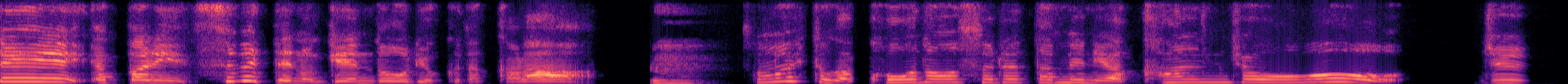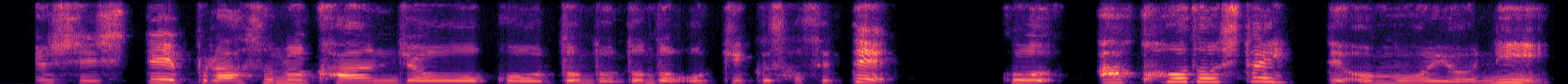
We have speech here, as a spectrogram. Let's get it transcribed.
て、やっぱり全ての原動力だから、うん。その人が行動するためには感情を重視して、プラスの感情をこう、どんどんどんどん大きくさせて、こう、あ、行動したいって思うように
